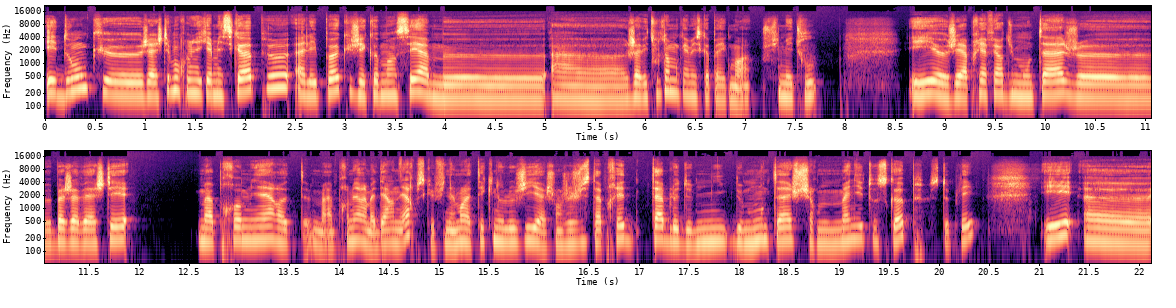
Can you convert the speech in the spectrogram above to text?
Et donc, j'ai acheté mon premier caméscope. À l'époque, j'ai commencé à me, j'avais tout le temps mon caméscope avec moi. Je filmais tout. Et j'ai appris à faire du montage. Bah, j'avais acheté ma première, ma première et ma dernière, puisque finalement la technologie a changé juste après, table de, montage sur magnétoscope, s'il te plaît. Et, euh,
